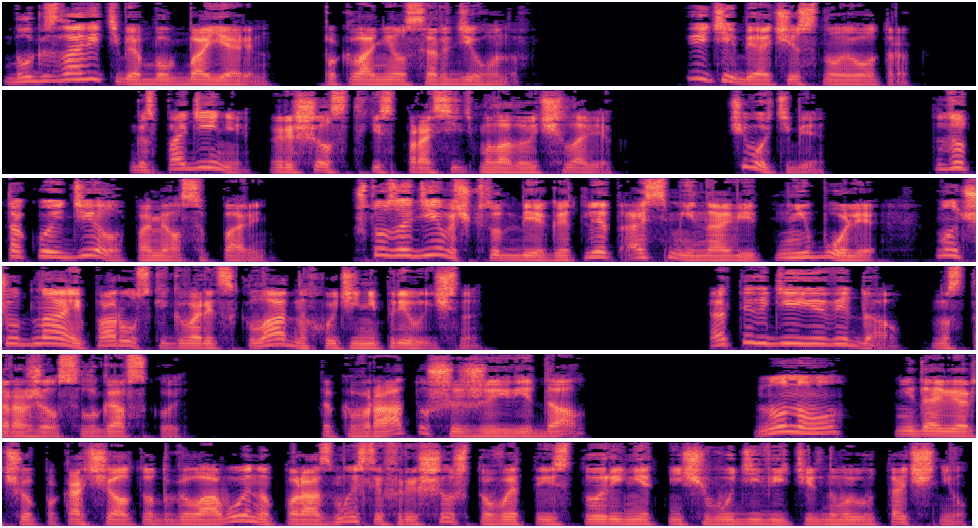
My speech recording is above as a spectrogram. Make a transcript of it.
Благослови тебя, бог боярин, поклонился Родионов. И тебя, честной отрок. Господине, решился-таки спросить молодой человек. Чего тебе? Да тут такое дело, помялся парень. Что за девочка тут бегает, лет осьми на вид, не более, но чудна и по-русски говорит складно, хоть и непривычно. «А ты где ее видал?» — насторожился Луговской. «Так в ратуше же и видал». «Ну-ну», — недоверчиво покачал тот головой, но, поразмыслив, решил, что в этой истории нет ничего удивительного и уточнил.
